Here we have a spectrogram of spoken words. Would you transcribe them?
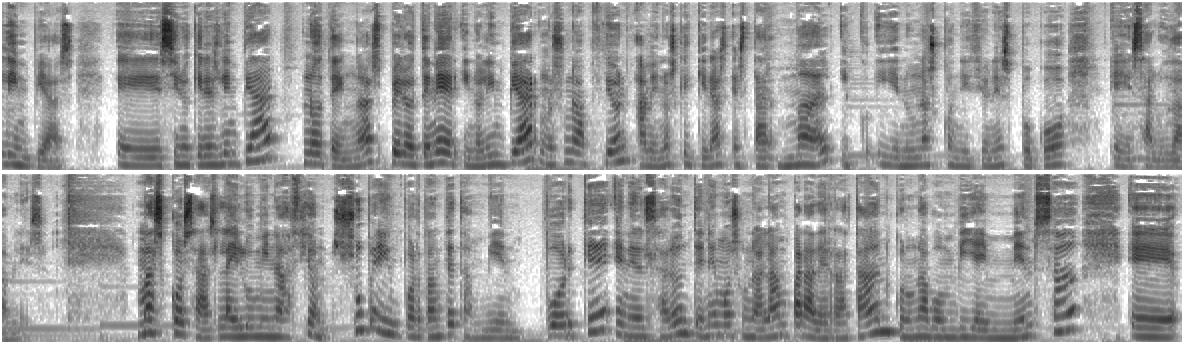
limpias. Eh, si no quieres limpiar, no tengas, pero tener y no limpiar no es una opción a menos que quieras estar mal y, en unas condiciones poco eh, saludables. Más cosas, la iluminación, súper importante también, porque en el salón tenemos una lámpara de ratán con una bombilla inmensa, eh,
